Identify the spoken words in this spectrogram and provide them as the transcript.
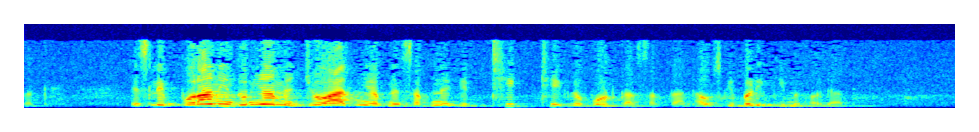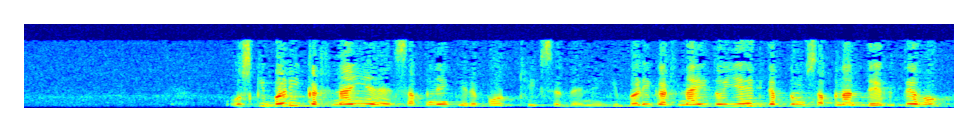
सके। इसलिए पुरानी दुनिया में जो आदमी अपने सपने की ठीक ठीक रिपोर्ट कर सकता था, उसकी बड़ी कीमत हो जाती। उसकी बड़ी कठिनाइयाँ हैं सपने की रिपोर्ट ठीक से देने की। बड़ी कठिनाई तो यह है कि जब तुम सपना देखते हो,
